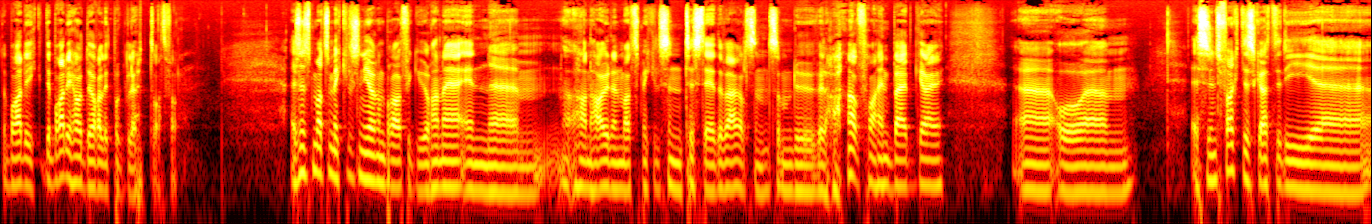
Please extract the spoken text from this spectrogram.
Det er bra, de, det er bra de har døra litt på gløtt, i hvert fall. Jeg syns Mats Mikkelsen gjør en bra figur. Han en um, Han har jo den Mats Mikkelsen-tilstedeværelsen som du vil ha fra en bad guy. Uh, og um, jeg syns faktisk at de uh,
